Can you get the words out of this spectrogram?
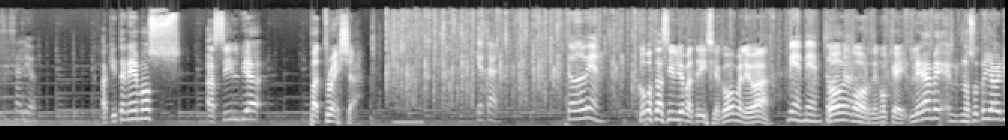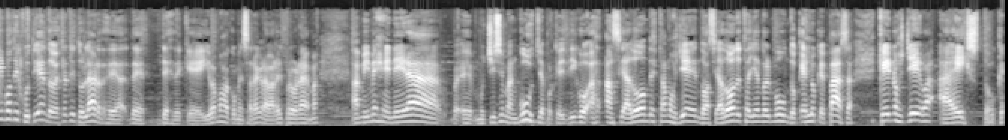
Así salió. Aquí tenemos a Silvia Patricia. ¿Qué tal? ¿Todo bien? ¿Cómo está Silvia Patricia? ¿Cómo me le va? Bien, bien. Todo en orden, ok. Léame, nosotros ya venimos discutiendo de este titular desde, de- desde que íbamos a comenzar a grabar el programa. A mí me genera eh, muchísima angustia porque digo, ¿ha- ¿hacia dónde estamos yendo? ¿Hacia dónde está yendo el mundo? ¿Qué es lo que pasa? ¿Qué nos lleva a esto? ¿Ok?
